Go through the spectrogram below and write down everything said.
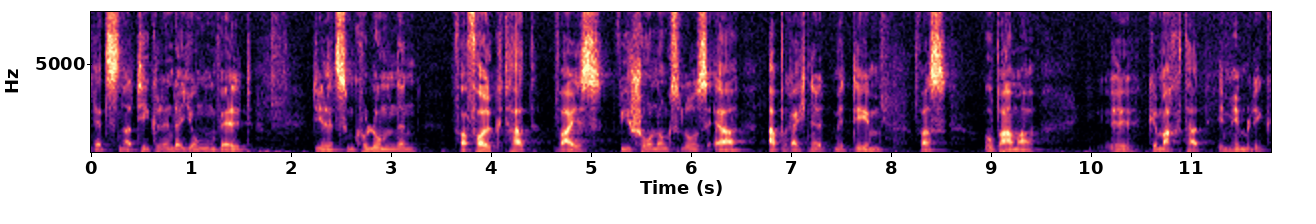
letzten Artikel in der jungen Welt, die letzten Kolumnen verfolgt hat, weiß, wie schonungslos er abrechnet mit dem, was Obama äh, gemacht hat im Hinblick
